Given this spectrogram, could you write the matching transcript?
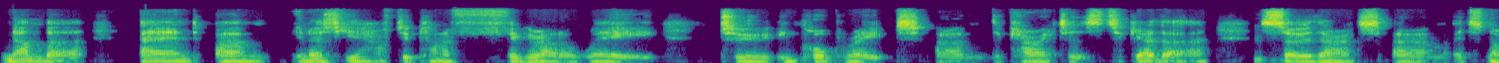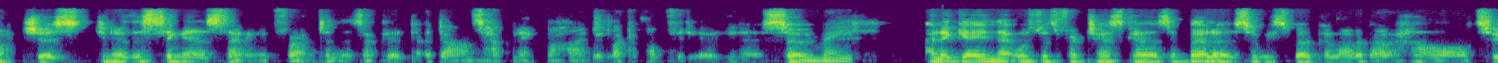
number, and um, you know, so you have to kind of figure out a way to incorporate um, the characters together Mhm. so that um, it's not just you know the singer standing in front and there's like a, a dance happening behind it like a pop video you know so right. and again that was with francesca zambello so we spoke a lot about how to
